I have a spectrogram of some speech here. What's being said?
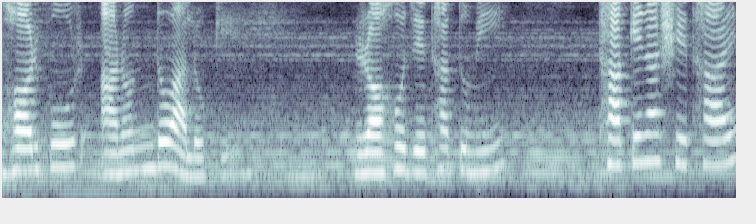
ভরপুর আনন্দ আলোকে। রহ যেথা তুমি, থাকে না সেথায়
